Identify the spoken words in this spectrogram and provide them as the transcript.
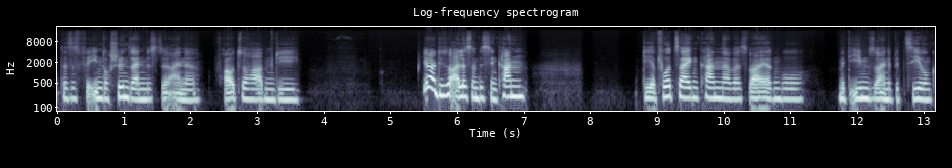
dass es für ihn doch schön sein müsste, eine Frau zu haben, die ja, die so alles ein bisschen kann, die er vorzeigen kann, aber es war irgendwo mit ihm so eine Beziehung.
